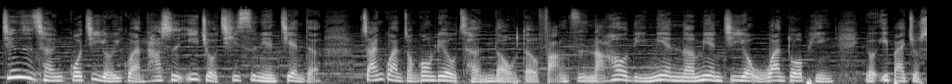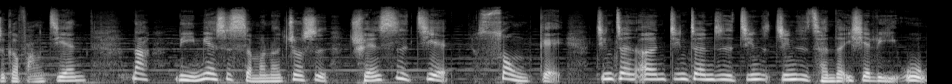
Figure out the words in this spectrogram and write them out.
金日成国际友谊馆，它是一九七四年建的，展馆总共六层楼的房子，然后里面呢，面积有五万多平，有一百九十个房间。那里面是什么呢？就是全世界送给金正恩、金正日、金金日成的一些礼物，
